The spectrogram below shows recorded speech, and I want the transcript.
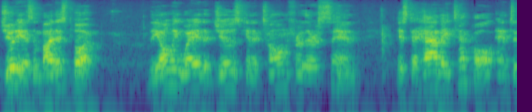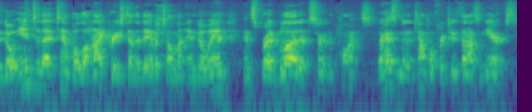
Judaism, by this book, the only way that Jews can atone for their sin is to have a temple and to go into that temple, the high priest on the Day of Atonement, and go in and spread blood at certain points. There hasn't been a temple for 2,000 years.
